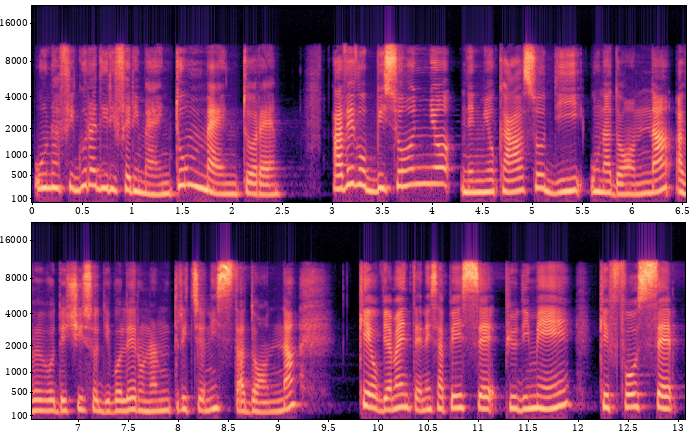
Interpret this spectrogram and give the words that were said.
una figura di riferimento, un mentore. Avevo bisogno, nel mio caso, di una donna, avevo deciso di volere una nutrizionista donna, che ovviamente ne sapesse più di me, che fosse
